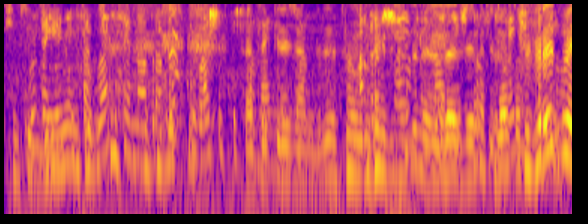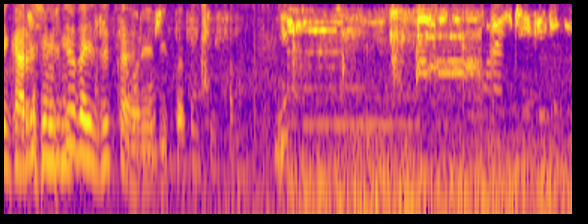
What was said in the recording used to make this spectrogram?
Kimse вы girmiyor даете mu çalışmıyor? согласие на обработку ваших Sen tek персональных gireceksin данных. dedi. Onu düşünsene özel jet. Pilot- Küfür etmeyin kardeşim videodayız lütfen. Oraya bir bak. Уральские авиалинии,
